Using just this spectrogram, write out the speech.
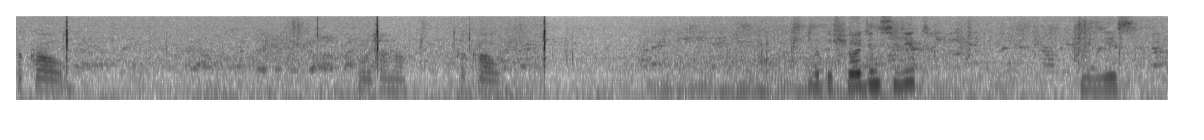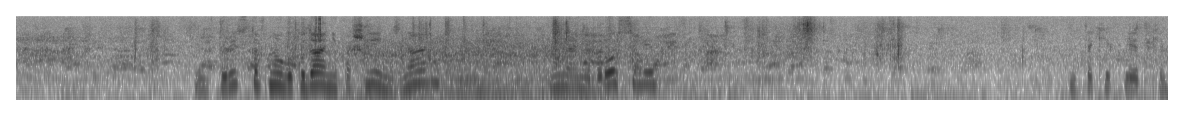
какао. Вот оно, какао. Вот еще один сидит. Здесь туристов много. Куда они пошли, не знаю. Меня не бросили. Вот такие клетки.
